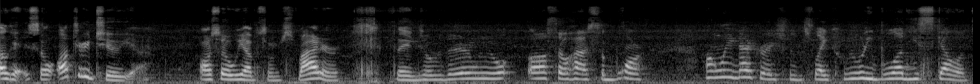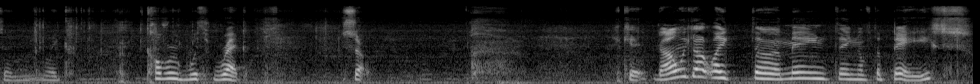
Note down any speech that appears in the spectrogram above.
Okay, so Audrey 2, yeah. Also, we have some spider things over there. We also have some more Halloween decorations, like really bloody skeleton, like covered with red. So, okay, now we got like the main thing of the base.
